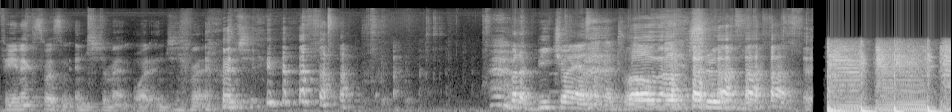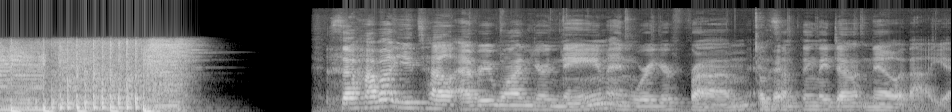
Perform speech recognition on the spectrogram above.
Phoenix was an instrument, what instrument would she? I'm about to beat your ass like a drum, Oh, no. bitch. So how about you tell everyone your name and where you're from and Okay. something they don't know about you.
